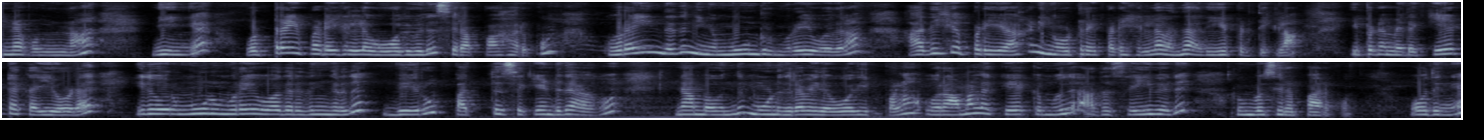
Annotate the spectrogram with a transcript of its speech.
என்ன பண்ணுன்னா நீங்கள் ஒற்றைப்படைகளில் ஓதுவது சிறப்பாக இருக்கும். குறைந்தது நீங்கள் மூன்று முறை ஓதலாம். அதிகப்படியாக நீங்கள் ஒற்றைப்படைகளில் வந்து அதிகப்படுத்திக்கலாம். இப்போ நம்ம இதை கேட்ட கையோட இது ஒரு மூணு முறை ஓதுறதுங்கிறது வெறும் பத்து செகண்டு தான் ஆகும். நம்ம வந்து மூணு தடவை இதை ஓதிட்டு போகலாம் ஒரு அமலை கேட்கும் போது அதை செய்வது ரொம்ப சிறப்பாக இருக்கும். ஓதுங்க.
